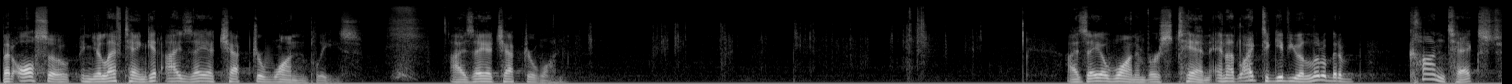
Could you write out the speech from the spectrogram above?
but also in your left hand, get Isaiah chapter 1, please. Isaiah chapter 1. Isaiah 1 and verse 10. And I'd like to give you a little bit of context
